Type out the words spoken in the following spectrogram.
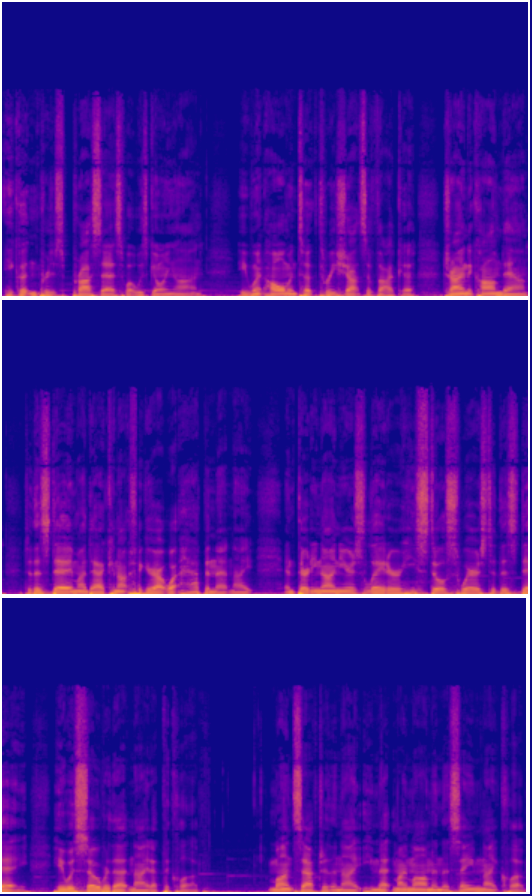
He couldn't pr- process what was going on. He went home and took three shots of vodka, trying to calm down. To this day, my dad cannot figure out what happened that night, and 39 years later, he still swears to this day he was sober that night at the club. Months after the night, he met my mom in the same nightclub,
